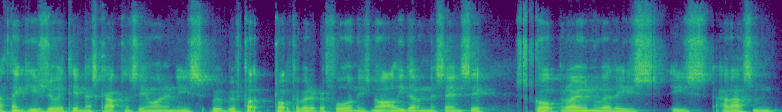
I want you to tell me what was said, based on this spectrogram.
I think he's really taken this captaincy on, and he's we, we've ta- talked about it before, and he's not a leader in the sense of Scott Brown, where he's he's harassing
